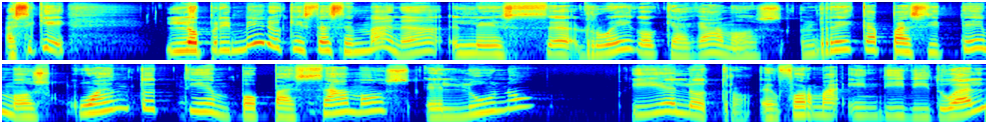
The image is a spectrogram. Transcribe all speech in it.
Así que lo primero que esta semana les eh, ruego que hagamos, recapacitemos cuánto tiempo pasamos el uno y el otro en forma individual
